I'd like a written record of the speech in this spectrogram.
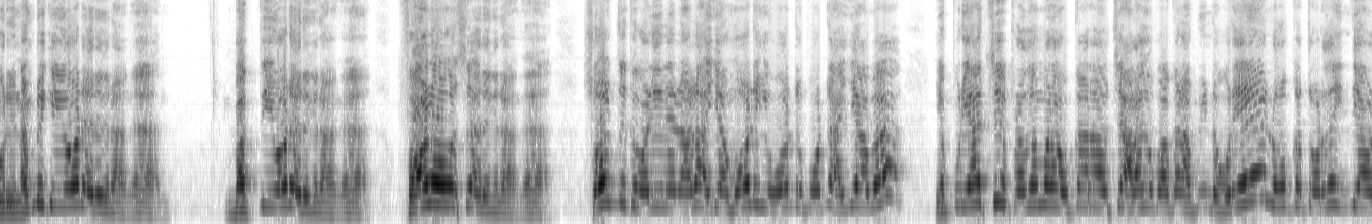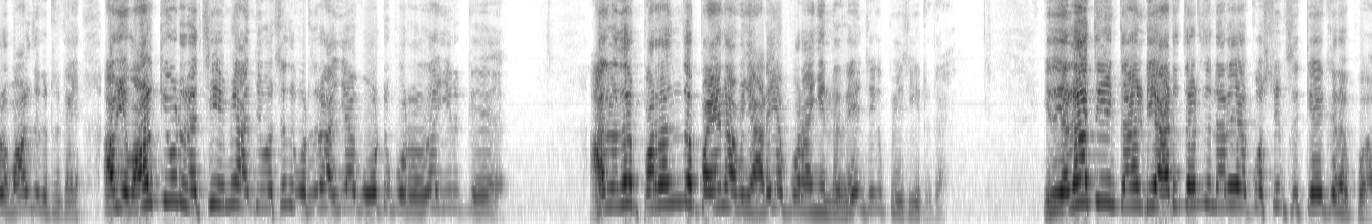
ஒரு நம்பிக்கையோடு இருக்கிறாங்க. பக்தியோடு இருக்கிறாங்க. ஃபாலோவர்ஸாக இருக்கிறாங்க. சோத்துக்கு வழி இல்லைனாலும் ஐயா மோடிக்கு ஓட்டு போட்டு ஐயாவை எப்படியாச்சும் பிரதமராக உட்கார வச்சு அழகு பார்க்கணும் அப்படின்ற ஒரே நோக்கத்தோடு தான் இந்தியாவில் வாழ்ந்துக்கிட்டு இருக்காங்க. அவங்க வாழ்க்கையோட லட்சியமே அஞ்சு வருஷத்துக்கு ஒரு தடவை ஐயாவுக்கு ஓட்டு போடுறது தான் இருக்குது அதில் தான் பரந்த பயனை அவங்க அடைய போகிறாங்கன்ற ரேஞ்சுக்கு பேசிக்கிட்டு இருக்காங்க. இது எல்லாத்தையும் தாண்டி அடுத்தடுத்து நிறைய கொஸ்டின்ஸ் கேட்குறப்போ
